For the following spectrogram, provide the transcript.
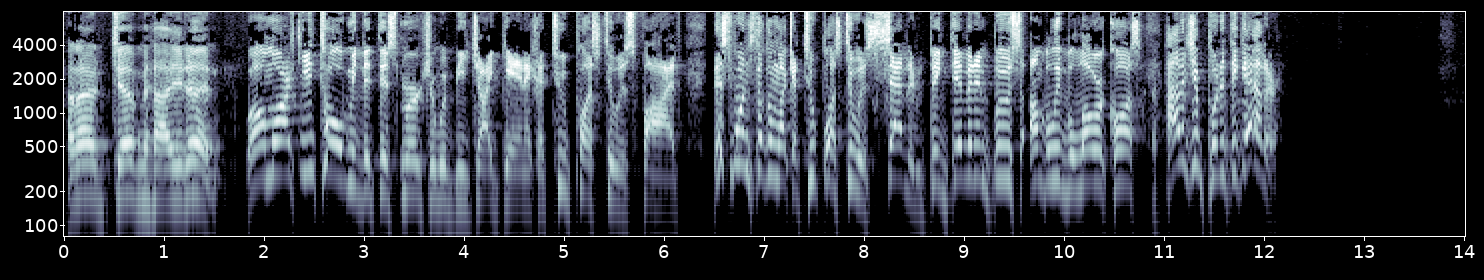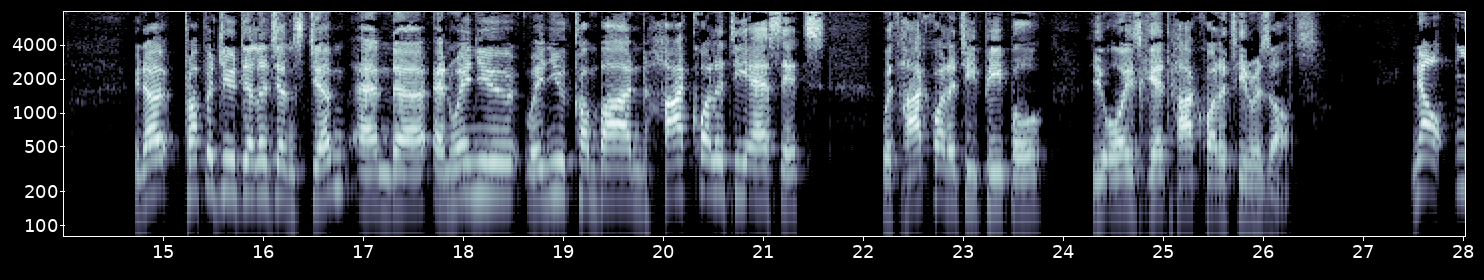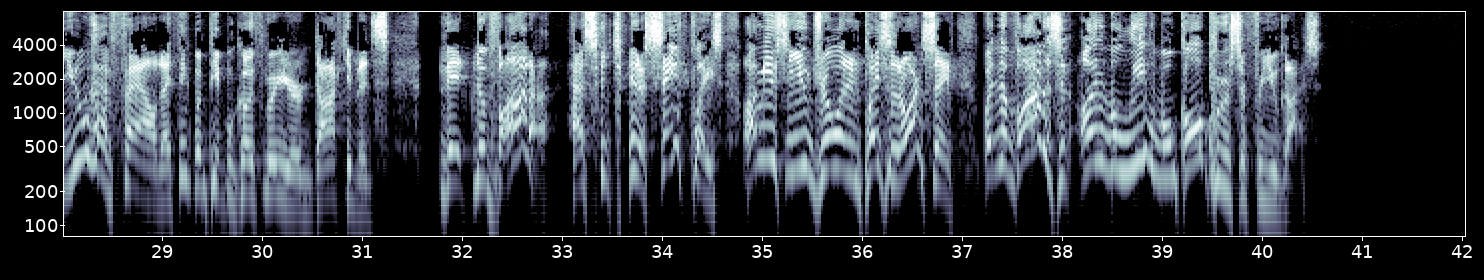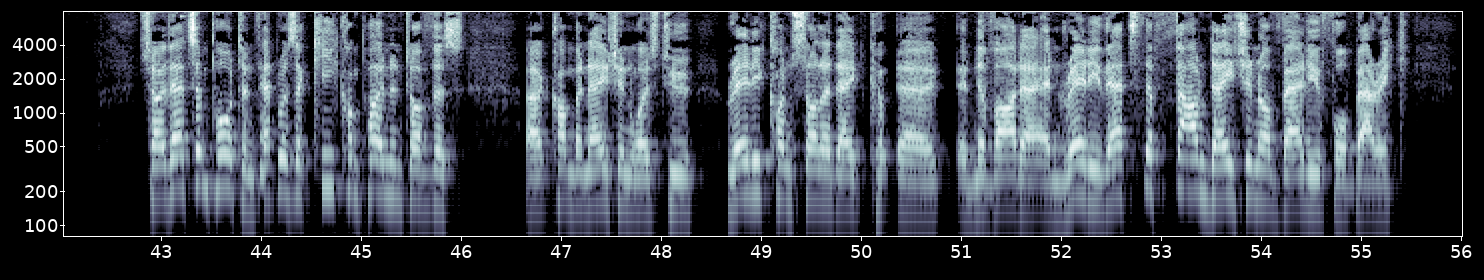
Hello, Jim. How you doing? Well, Mark, you told me that this merger would be gigantic. A two plus two is five. This one's looking like a two plus two is seven. Big dividend boost, unbelievable lower cost. How did you put it together? You know, proper due diligence, Jim, and uh, and when you when you combine high quality assets with high quality people, you always get high quality results. Now, you have found, I think, when people go through your documents, that Nevada has been a safe place. I'm used to you drilling in places that aren't safe, but Nevada's an unbelievable gold producer for you guys. So that's important. That was a key component of this uh, combination was to really consolidate uh, Nevada, and really that's the foundation of value for Barrick.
